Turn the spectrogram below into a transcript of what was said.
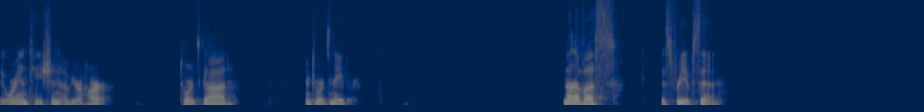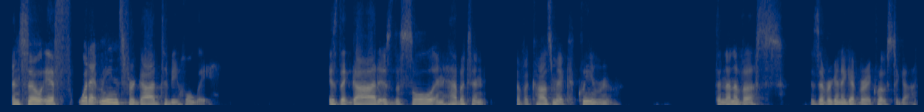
the orientation of your heart towards God and towards neighbor. None of us is free of sin. And so, if what it means for God to be holy is that God is the sole inhabitant of a cosmic clean room, then none of us is ever going to get very close to God.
